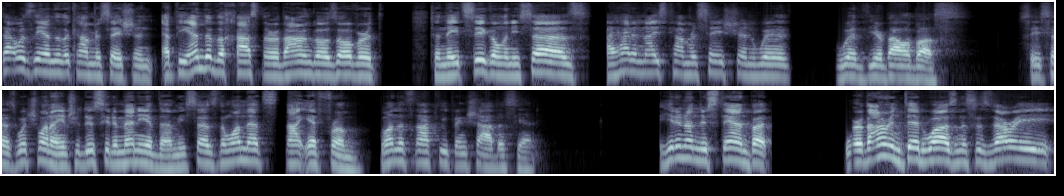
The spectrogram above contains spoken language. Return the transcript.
that was the end of the conversation. At the end of the chasna, Rav Aaron goes over to Nate Segal and he says, I had a nice conversation with, with your balabas. So he says, which one? I introduce you to many of them. He says, the one that's not yet frum, the one that's not keeping Shabbos yet. He didn't understand, but what Rav Aaron did was, and this is very,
